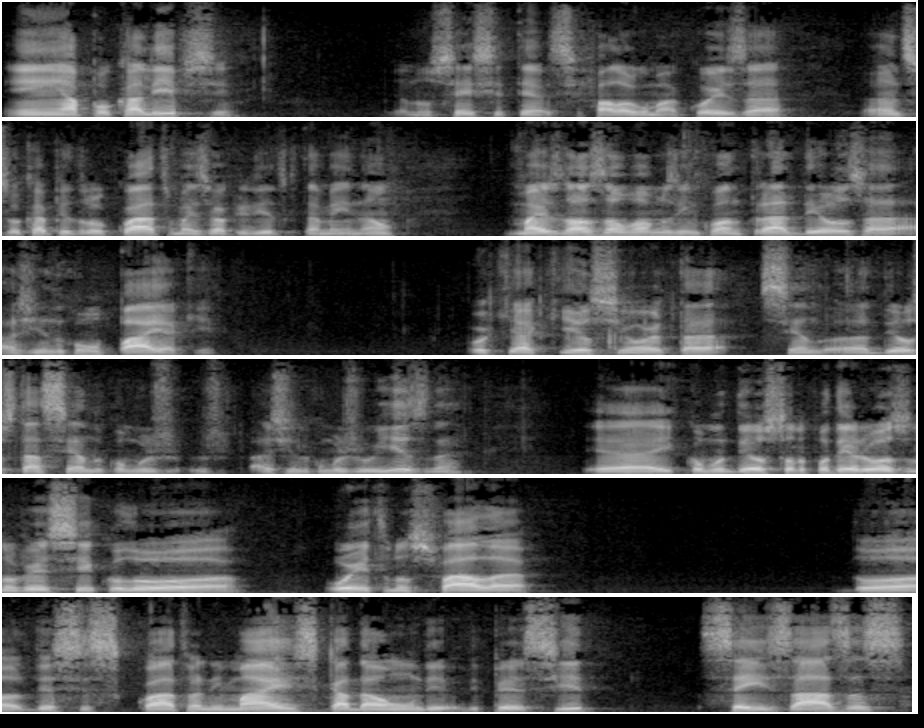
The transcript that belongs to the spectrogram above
em Apocalipse, eu não sei se, tem, se fala alguma coisa antes do capítulo 4, mas eu acredito que também não. Mas nós não vamos encontrar Deus agindo como pai aqui. Porque aqui o Senhor está sendo, Deus está sendo como, agindo como juiz, né? É, e como Deus Todo-Poderoso. No versículo 8 nos fala do, desses quatro animais, cada um de, de per si, seis asas,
